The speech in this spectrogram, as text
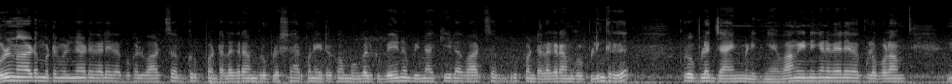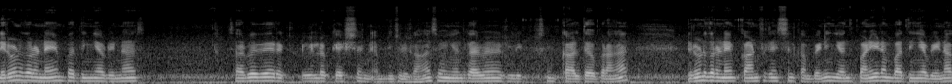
உள்நாடு மற்றும் வெளிநாடு வேலை வாய்ப்புகள் வாட்ஸ்அப் குரூப் அண்ட் டெலகிராம் குரூப்பில் ஷேர் பண்ணிகிட்டு இருக்கோம். உங்களுக்கு வேணும் அப்படின்னா கீழே WhatsApp group and Telegram group link இருக்குது குரூப்பில் ஜாயின் பண்ணிக்கங்க. வாங்க இன்றைக்கான வேலை போகலாம் நிறுவனத்தோட நேம் பார்த்தீங்க அப்படின்னா சர்வேவே ரிலொகேஷன் அப்படின்னு சொல்லியிருக்காங்க. ஸோ இங்கே வந்து சர்வே ரிலொகேஷன் கால் தேவைப்படுறாங்க. நிறுவனத்தோட நேம் கான்ஃபிடென்ஷியல் கம்பெனி இங்கே வந்து பணியிடம் பார்த்தீங்க அப்படின்னா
